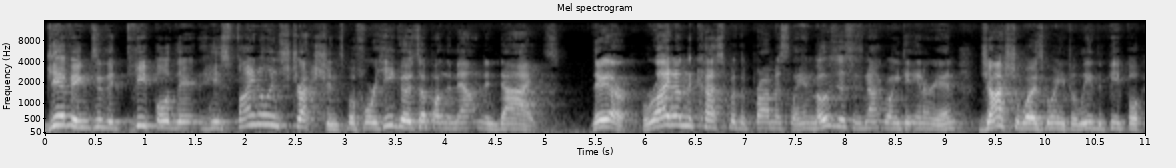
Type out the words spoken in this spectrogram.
giving to the people the, his final instructions before he goes up on the mountain and dies. They are right on the cusp of the promised land. Moses is not going to enter in. Joshua is going to lead the people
